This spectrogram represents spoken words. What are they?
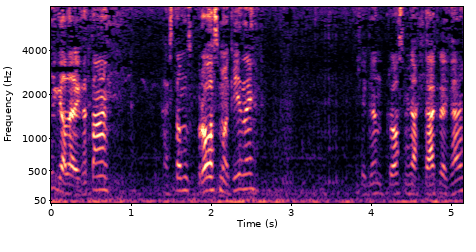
E galera, já tá já estamos próximo aqui, né? Chegando próximo da chácara já.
